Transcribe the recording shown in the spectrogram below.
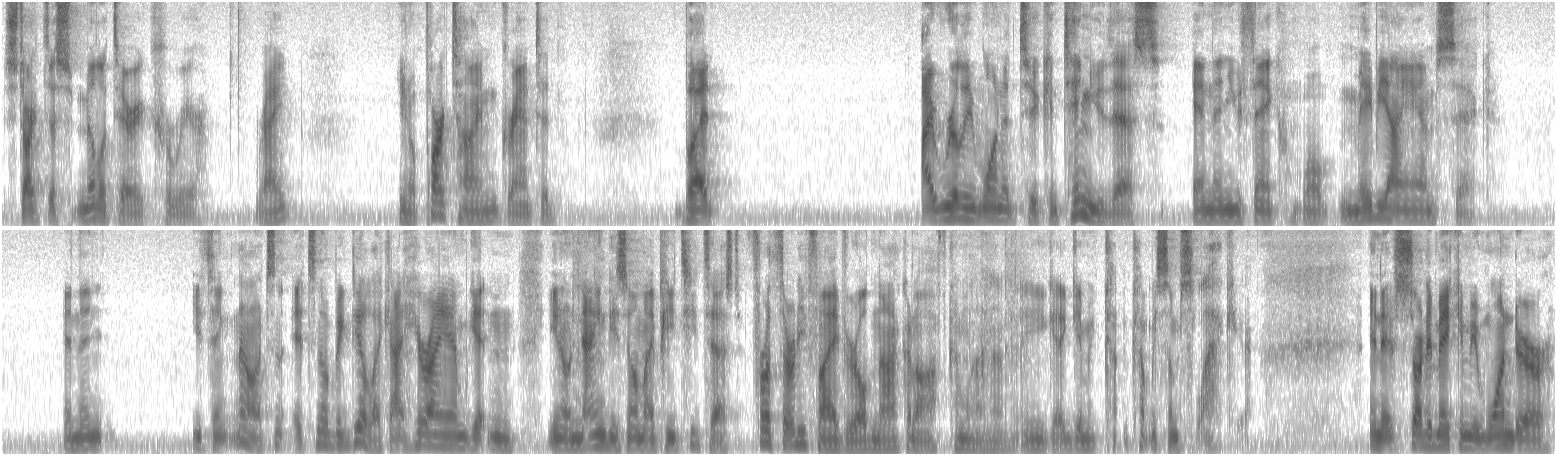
start this military career, right? You know, part time, granted, but I really wanted to continue this. And then you think, well, maybe I am sick. And then you think, no, it's, it's no big deal. Like, I, here I am getting, you know, 90s on my PT test. For a 35 year old, knock it off. Come on, you got to give me, cut, cut me some slack here. And it started making me wonder,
